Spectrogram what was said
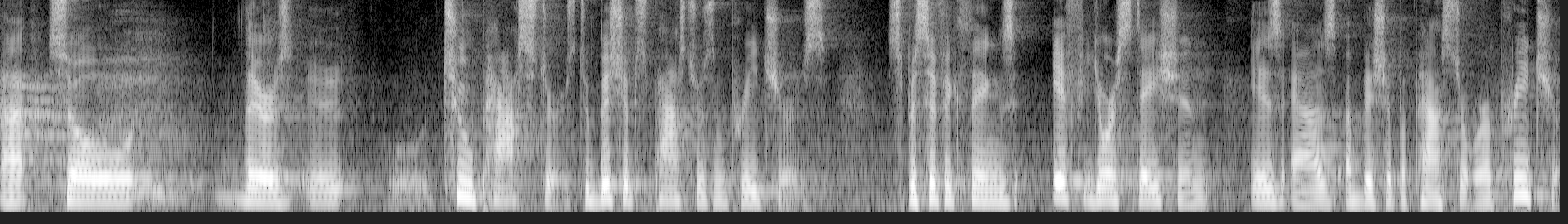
Uh, so there's uh, two pastors, two bishops, pastors, and preachers. Specific things if your station is as a bishop, a pastor, or a preacher.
